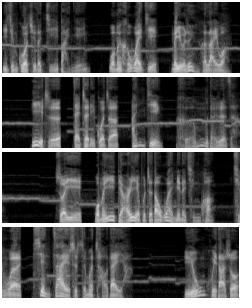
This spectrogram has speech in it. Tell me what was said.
已经过去了几百年，我们和外界没有任何来往，一直在这里过着安静和睦的日子。所以，我们一点儿也不知道外面的情况。请问现在是什么朝代呀？渔翁回答说：“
